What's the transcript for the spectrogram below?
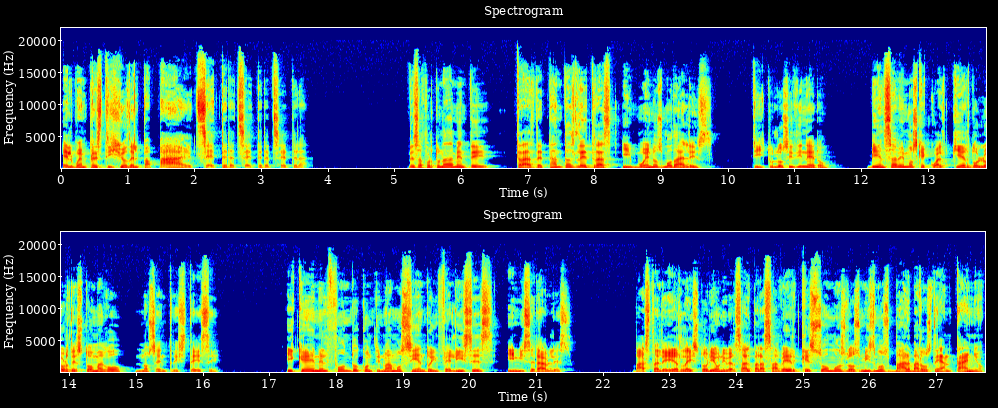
el buen prestigio del papá, etcétera, etcétera, etcétera. Desafortunadamente, tras de tantas letras y buenos modales, títulos y dinero, bien sabemos que cualquier dolor de estómago nos entristece y que en el fondo continuamos siendo infelices y miserables. Basta leer la historia universal para saber que somos los mismos bárbaros de antaño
